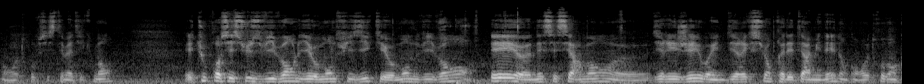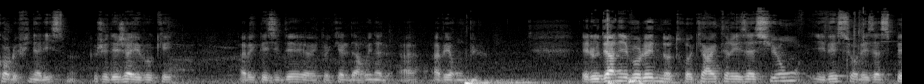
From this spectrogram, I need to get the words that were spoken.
qu'on retrouve systématiquement. Et tout processus vivant lié au monde physique et au monde vivant est euh, nécessairement euh, dirigé ou à une direction prédéterminée, donc on retrouve encore le finalisme que j'ai déjà évoqué avec les idées avec lesquelles Darwin avait rompu. Et le dernier volet de notre caractérisation, il est sur les aspects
